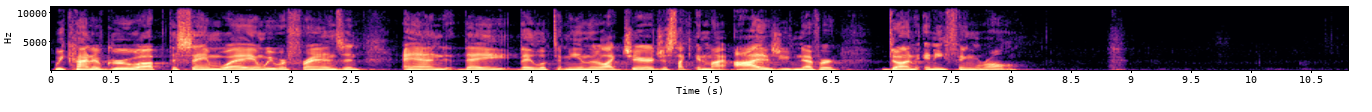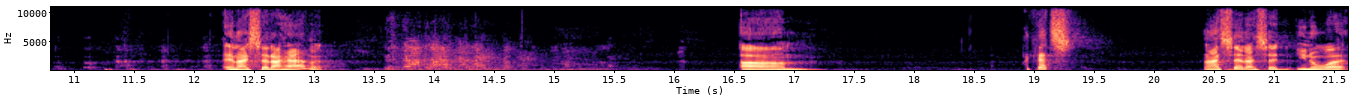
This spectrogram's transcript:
we kind of grew up the same way and we were friends and, and they, they looked at me and they're like, Jared, just like in my eyes, you've never done anything wrong. And I said, I haven't. Um, like that's, and I said, I said, you know what?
